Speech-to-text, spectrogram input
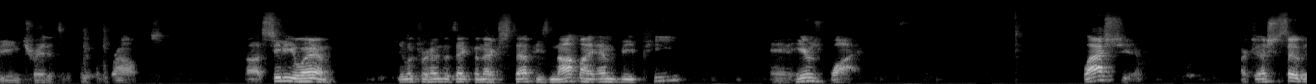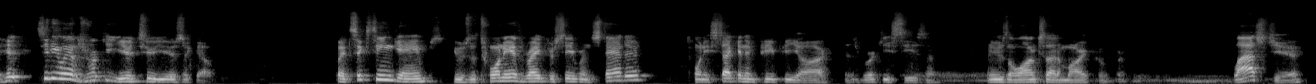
being traded to the Cleveland Browns. Uh, CeeDee Lamb, you look for him to take the next step. He's not my MVP, and here's why. Last year, actually, I should say that CeeDee Lamb's rookie year two years ago played 16 games. He was the 20th ranked receiver in standard, 22nd in PPR his rookie season. And he was alongside Amari Cooper. Last year,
